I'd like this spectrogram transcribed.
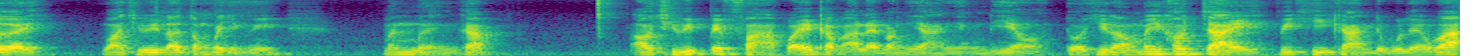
เลยว่าชีวิตเราต้องเป็นอย่างนี้ มันเหมือนกับ เอาชีวิตไปฝากไว้กับอะไรบางอย่างอย่างเดียว โดยที่เราไม่เข้าใจวิธีการดูเลยว่า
